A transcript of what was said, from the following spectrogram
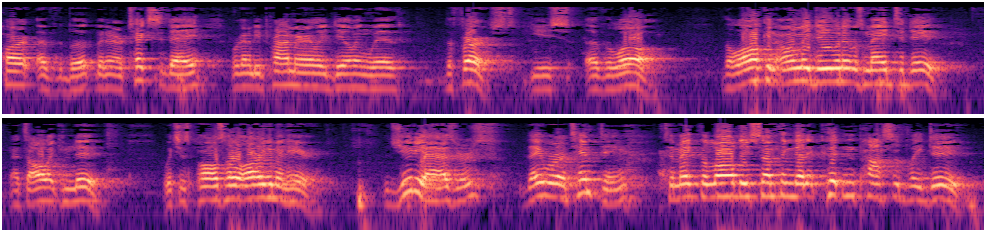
part of the book. But in our text today, we're going to be primarily dealing with the first use of the law. The law can only do what it was made to do. That's all it can do, which is Paul's whole argument here. The Judaizers, they were attempting to make the law do something that it couldn't possibly do,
